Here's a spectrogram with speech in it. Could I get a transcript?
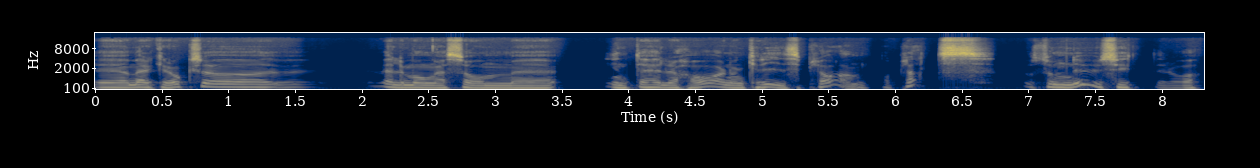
Eh, jag märker också eh, väldigt många som eh, inte heller har någon krisplan på plats och som nu sitter och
